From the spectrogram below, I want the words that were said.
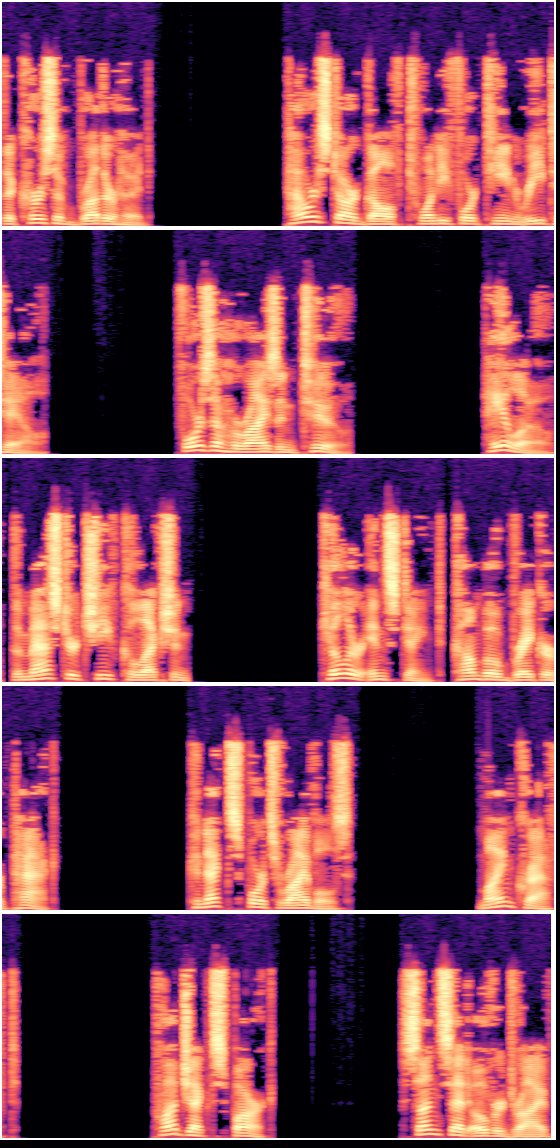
The Curse of Brotherhood. Powerstar Golf 2014 Retail. Forza Horizon 2 Halo, The Master Chief Collection Killer Instinct, Combo Breaker Pack Kinect Sports Rivals Minecraft Project Spark Sunset Overdrive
